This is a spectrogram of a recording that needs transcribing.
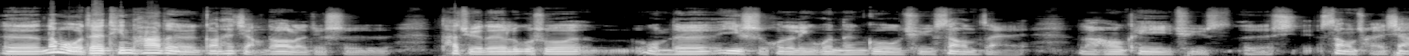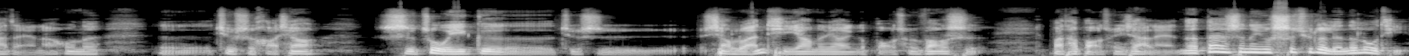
呃，那么我在听他的刚才讲到了，就是他觉得如果说我们的意识或者灵魂能够去上载，然后可以去呃上传下载，然后呢，呃，就是好像。是作为一个就是像软体一样的那样一个保存方式，把它保存下来。那但是呢，又失去了人的肉体，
